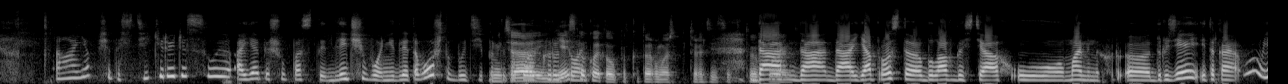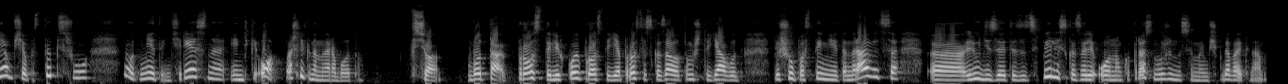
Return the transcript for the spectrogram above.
а я вообще-то стикеры рисую, а я пишу посты. Для чего? Не для того, чтобы типа Ну, ты у тебя такой крутой. есть какой-то опыт, который может подтвердить это? твой Да, бренд? да, да. Я просто была в гостях у маминых э, друзей и такая, ну, я вообще посты пишу, ну, вот мне это интересно. И они такие, о, пошли к нам на работу. Все. Вот так, просто легко и просто. Я просто сказала о том, что я вот пишу посты, мне это нравится. Э, люди за это зацепились, сказали, о, нам как раз нужен СММщик, давай к нам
